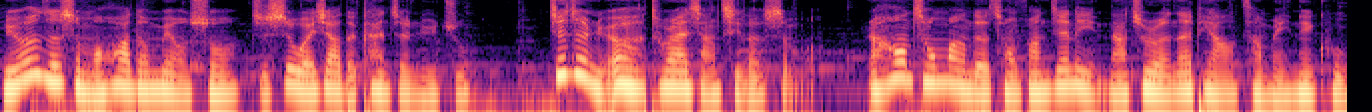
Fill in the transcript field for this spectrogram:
女二则什么话都没有说，只是微笑的看着女主。接着，女二突然想起了什么，然后匆忙的从房间里拿出了那条草莓内裤，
